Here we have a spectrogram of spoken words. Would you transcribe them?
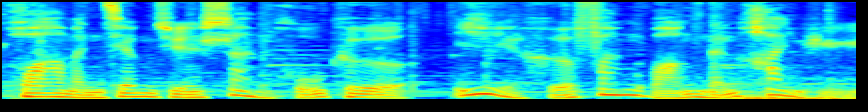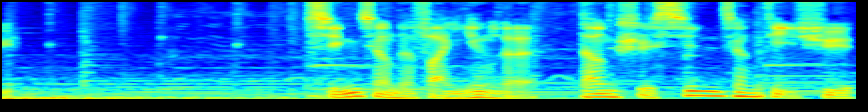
花门将军善胡歌，夜河藩王能汉语，形象地反映了当时新疆地区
